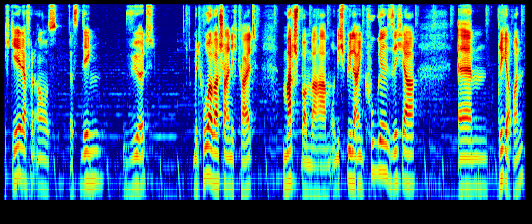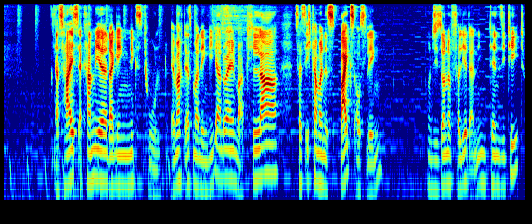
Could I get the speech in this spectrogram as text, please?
Ich gehe davon aus, das Ding wird mit hoher Wahrscheinlichkeit Matschbombe haben. Und ich spiele ein kugelsicher ähm, Brigaron. Das heißt, er kann mir dagegen nichts tun. Er macht erstmal den Giga Drain, war klar. Das heißt, ich kann meine Spikes auslegen. Und die Sonne verliert an Intensität.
